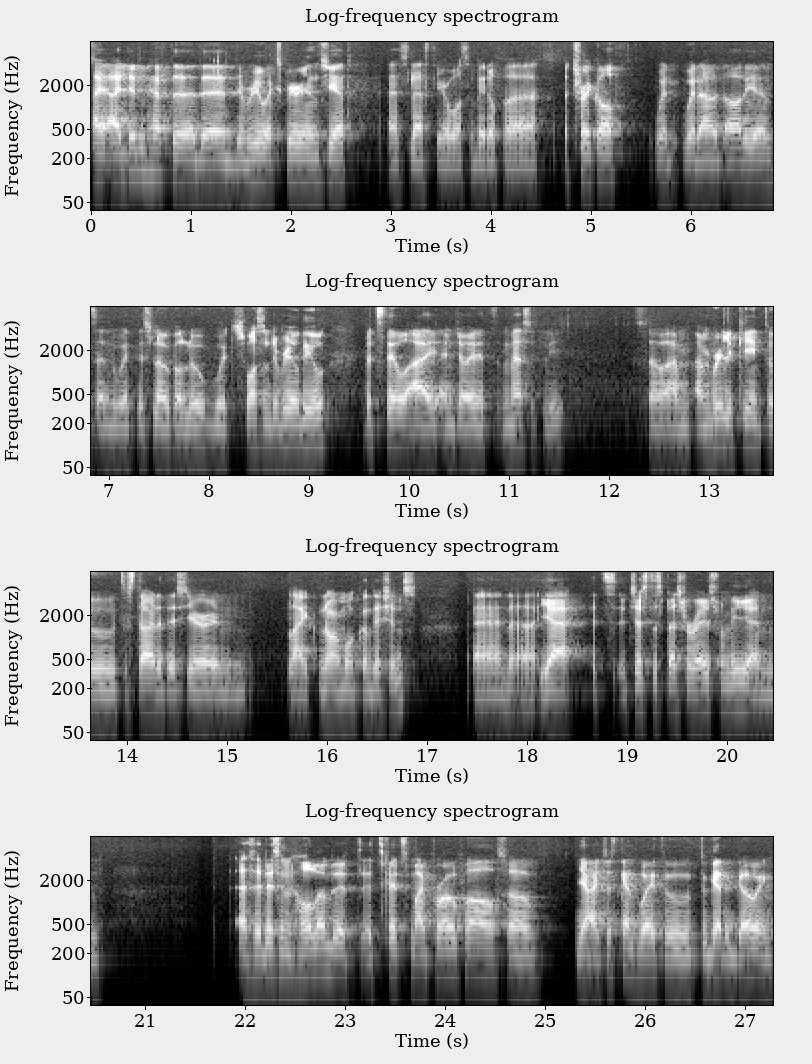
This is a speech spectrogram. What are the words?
I, I didn't have the, the, the real experience yet, as last year was a bit of a, a trick off with without audience and with this local loop, which wasn't the real deal, but still I enjoyed it massively. So I'm I'm really keen to to start it this year in like normal conditions, and uh, yeah, it's it's just a special race for me, and as it is in Holland, it it fits my profile. So yeah, I just can't wait to to get it going.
